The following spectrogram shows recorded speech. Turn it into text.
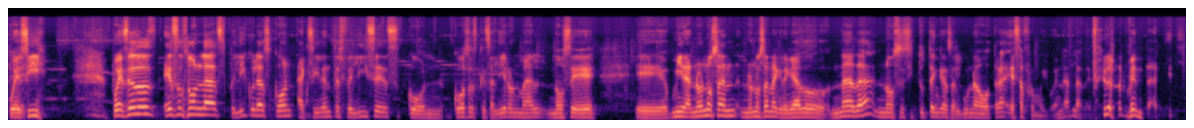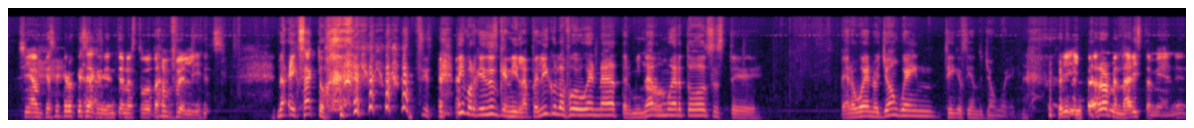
Pues sí. Pues esas son las películas con accidentes felices, con cosas que salieron mal. No sé. Eh, mira, no nos, han, no nos han agregado nada. No sé si tú tengas alguna otra. Esa fue muy buena, la de Pedro Armendáriz. Sí, aunque sí creo que ese accidente no estuvo tan feliz. No, exacto. sí, porque dices que ni la película fue buena, terminaron muertos, este. Pero bueno, John Wayne sigue siendo John Wayne. Sí, y Pedro Armendáriz también, ¿eh?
